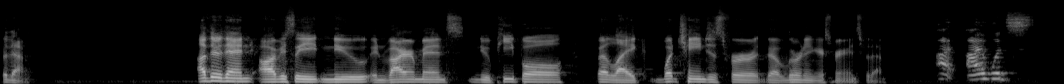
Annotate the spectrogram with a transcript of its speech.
for them, other than obviously new environments, new people, but like, what changes for the learning experience for them? I, I would s-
